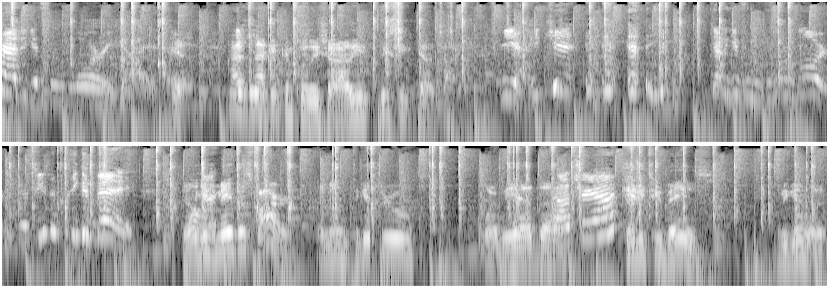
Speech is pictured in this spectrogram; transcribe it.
Had to get some glory, guys. Yeah. Not, not get completely shut out. At least you got a tie in there. Yeah, he can't. you gotta give him some glory because he's a pretty good bay. Well, he's made this far. I mean, to get through, what, we had uh, 32 bays to begin with.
